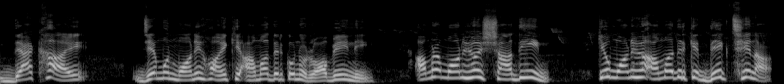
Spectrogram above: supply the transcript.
দেখায় যেমন মনে হয় কি আমাদের কোনো রবেই নেই। আমরা মনে হয় স্বাধীন। কেউ মনে হয় আমাদেরকে দেখছে না।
